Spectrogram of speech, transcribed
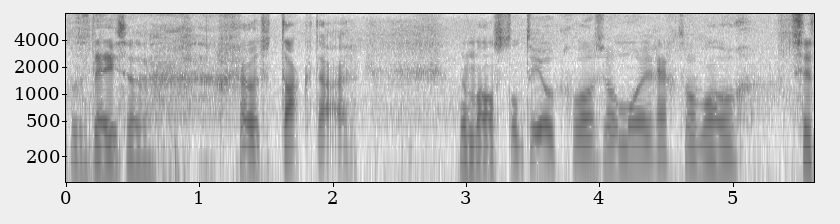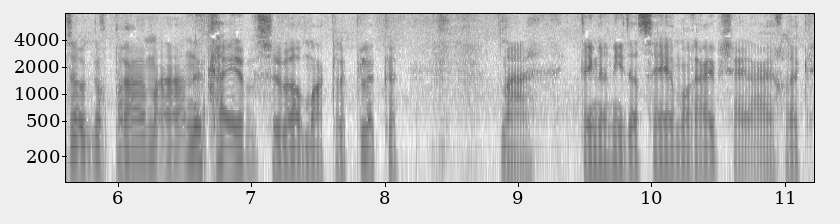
Dat is deze grote tak daar. Normaal stond die ook gewoon zo mooi recht omhoog. Er zitten ook nog pruimen aan. Nu kan je ze wel makkelijk plukken. Maar ik denk nog niet dat ze helemaal rijp zijn eigenlijk.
